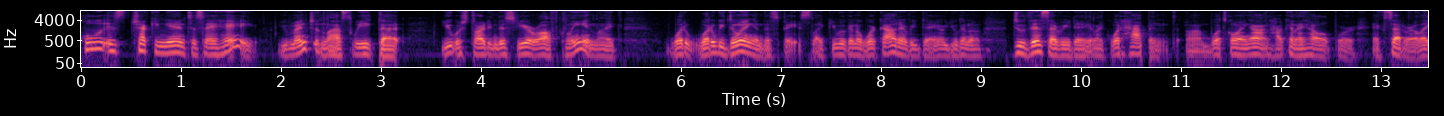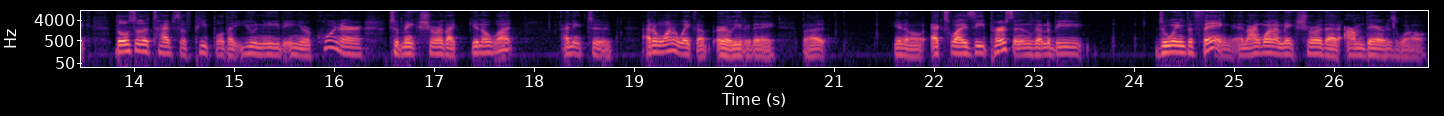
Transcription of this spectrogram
Who is checking in to say hey you mentioned last week that you were starting this year off clean like what what are we doing in this space? Like you were to work out every day, or you're to do this every day. Like what happened? Um, what's going on? How can I help? Or etc. Like those are the types of people that you need in your corner to make sure, like you know what, I need to. I don't want to wake up early today, but you know X Y Z person is to be doing the thing, and I want to make sure that I'm there as well.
